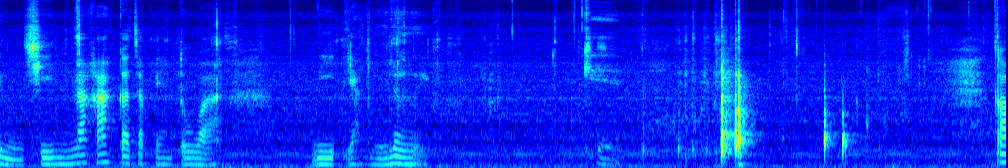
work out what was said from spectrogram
1ชิ้นนะคะ ก็จะเป็นตัว นี้อย่างนี้เลยโอเคก็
